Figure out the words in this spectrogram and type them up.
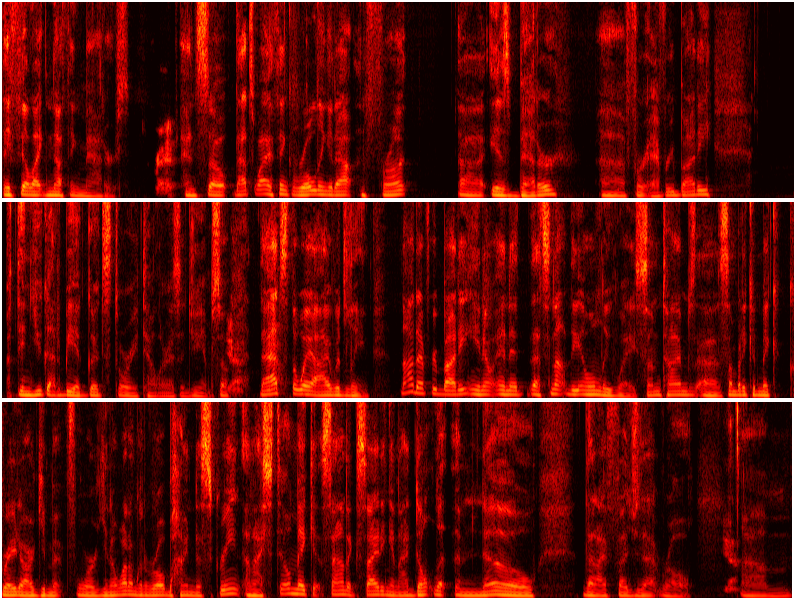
they feel like nothing matters right and so that's why i think rolling it out in front uh, is better uh, for everybody. But then you got to be a good storyteller as a GM. So yeah. that's the way I would lean. Not everybody, you know, and it, that's not the only way. Sometimes uh, somebody could make a great argument for, you know what, I'm going to roll behind the screen and I still make it sound exciting and I don't let them know that I fudge that roll yeah. um,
